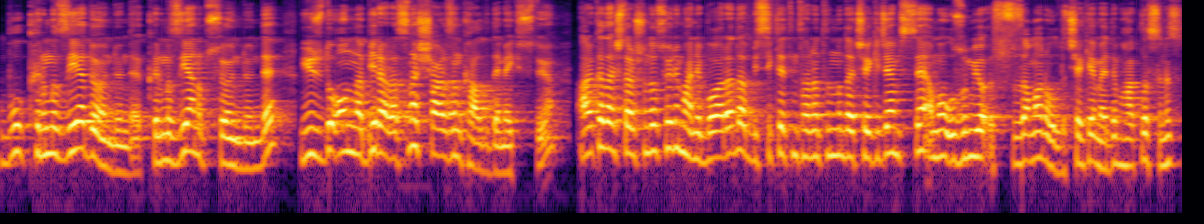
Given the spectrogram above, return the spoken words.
bu kırmızıya döndüğünde, kırmızı yanıp söndüğünde %10'la 1 arasında şarjın kaldı demek istiyor. Arkadaşlar şunu da söyleyeyim hani bu arada bisikletin tanıtımını da çekeceğim size ama uzun zaman oldu çekemedim haklısınız.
